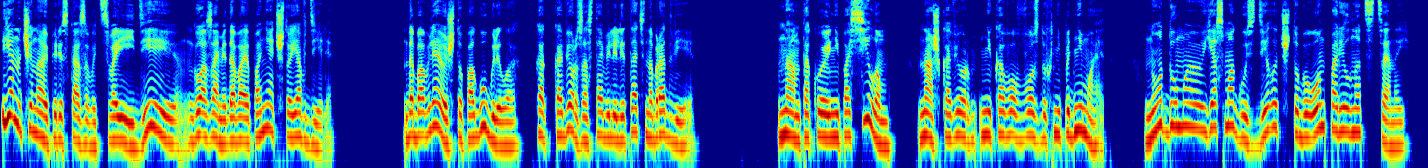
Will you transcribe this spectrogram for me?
Я начинаю пересказывать свои идеи, глазами давая понять, что я в деле. Добавляю, что погуглила, как ковер заставили летать на Бродвее. Нам такое не по силам, наш ковер никого в воздух не поднимает, но, думаю, я смогу сделать, чтобы он парил над сценой.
